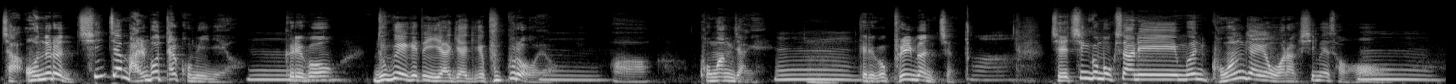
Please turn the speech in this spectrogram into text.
자, 오늘은 진짜 말 못할 고민이에요. 음. 그리고 누구에게도 이야기하기가 부끄러워요. 어, 공황장애 음. 그리고 불면증. 아. 제 친구 목사님은 공황장애가 워낙 심해서 음.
